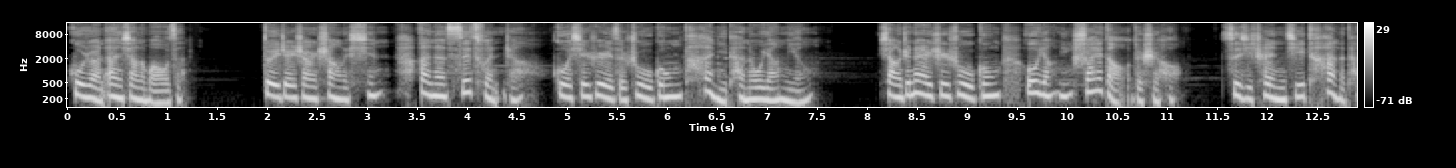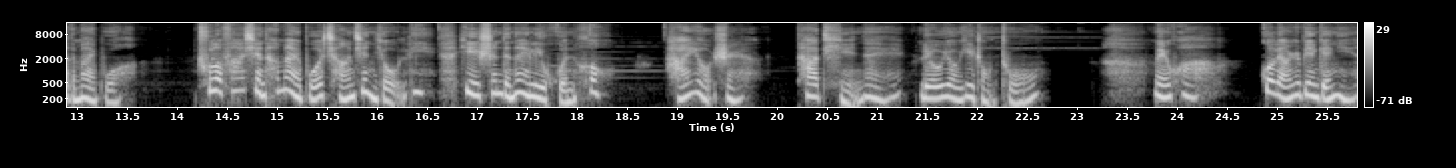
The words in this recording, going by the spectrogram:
顾阮按下了眸子。对这事儿上了心，暗暗思忖着过些日子入宫探一探欧阳明，想着那日入宫欧阳明摔倒的时候，自己趁机探了他的脉搏，除了发现他脉搏强劲有力，一身的内力浑厚，还有是他体内留有一种毒。没话，过两日便给你。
